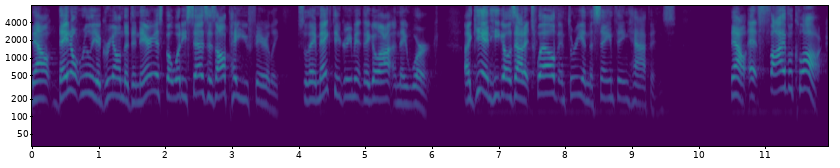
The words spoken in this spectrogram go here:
Now, they don't really agree on the denarius, but what he says is, I'll pay you fairly. So they make the agreement, they go out and they work. Again, he goes out at 12 and 3, and the same thing happens. Now, at 5 o'clock,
